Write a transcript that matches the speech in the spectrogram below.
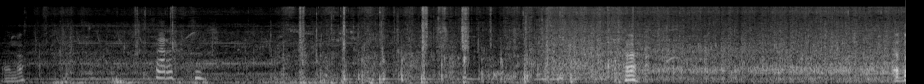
তাই না সারাচ্ছি। এত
